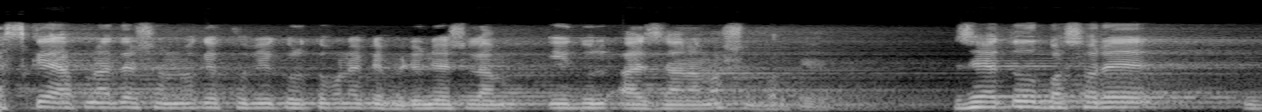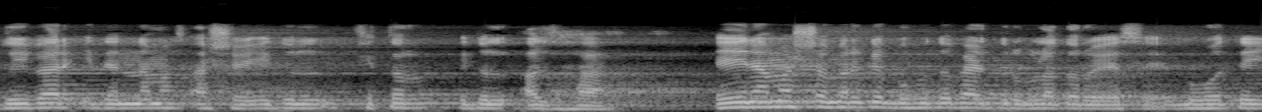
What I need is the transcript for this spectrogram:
আজকে আপনাদের সম্মুখে খুবই গুরুত্বপূর্ণ একটা ভিডিও নিয়ে আসলাম ঈদ উল আজহা নামাজ সম্পর্কে। যেহেতু বছরে দুইবার ঈদের নামাজ আসে, ঈদুল ফিতর, ঈদুল আজহা। এই নামাজ সম্পর্কে বহুত ভাইয়ের দুর্বলতা রয়েছে, বহুতেই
